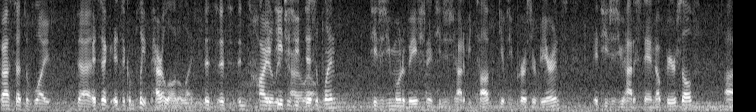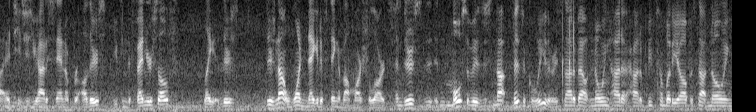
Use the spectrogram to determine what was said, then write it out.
facets of life that It's a it's a complete parallel to life. it's it's entirely. it teaches parallel. you discipline, teaches you motivation, it teaches you how to be tough, gives you perseverance, it teaches you how to stand up for yourself, uh, it teaches you how to stand up for others. You can defend yourself. Like there's there's not one negative thing about martial arts. and there's most of it is just not physical either. It's not about knowing how to how to beat somebody up. It's not knowing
